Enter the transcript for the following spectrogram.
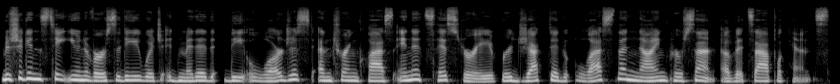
Michigan State University, which admitted the largest entering class in its history, rejected less than 9% of its applicants.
